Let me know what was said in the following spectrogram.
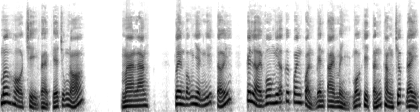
mơ hồ chỉ về phía chúng nó. Ma lang, lên bỗng nhiên nghĩ tới, cái lời vô nghĩa cứ quanh quẩn bên tai mình mỗi khi tấn thăng trước đây.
